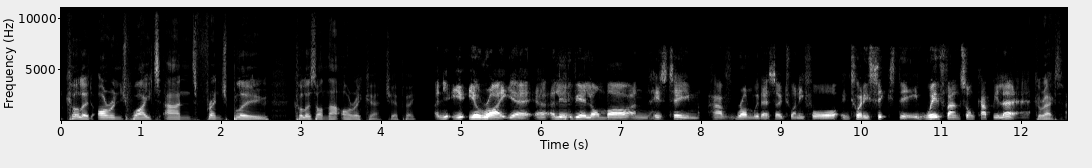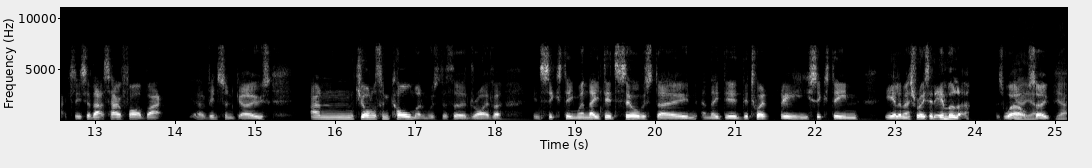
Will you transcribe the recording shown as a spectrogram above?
coloured orange, white, and French blue colours on that Oreca, JP. And you're right, yeah. Uh, Olivier Lombard and his team have run with SO24 in 2016 with Vincent Capillaire. Correct. Actually, so that's how far back uh, Vincent goes and Jonathan Coleman was the third driver in 16 when they did Silverstone and they did the 2016 ELMS race at Imola as well. Yeah, yeah, so yeah.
